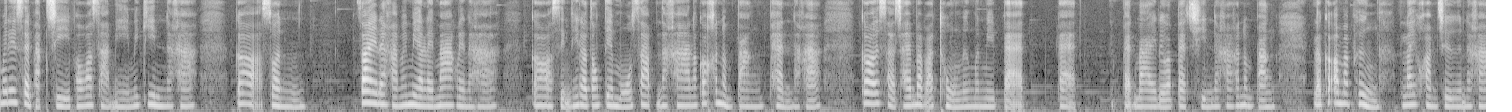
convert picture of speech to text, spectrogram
ไม่ได้ใส่ผักชี เพราะว่าสามีไม่กินนะคะ ก็ส่วน ไส้นะคะไม่มีอะไรมากเลยนะคะ ก็สิ่งที่เราต้องเตรียมหมูสับนะคะ แล้วก็ขนมปังแผ่นนะคะ ก็สาใช้แบบว่าถุงหนึ่งมันมี 8 8 8ใบหรือว่า 8 ชิ้นนะคะ ขนมปัง แล้วก็เอามาผึ่งไล่ความชื้นนะคะ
